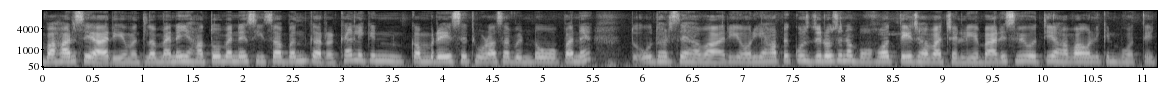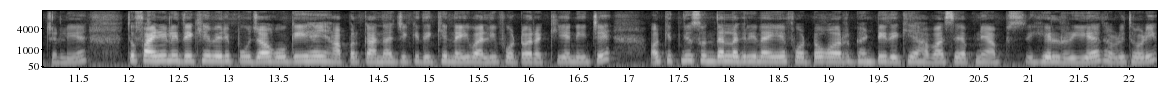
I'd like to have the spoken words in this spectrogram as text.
बाहर से आ रही है मतलब मैंने यहाँ तो मैंने शीशा बंद कर रखा है, लेकिन कमरे से थोड़ा सा विंडो ओपन है तो उधर से हवा आ रही है। और यहाँ पर कुछ दिनों से ना बहुत तेज़ हवा चल रही है। बारिश भी होती है हवा हो लेकिन बहुत तेज़ चल रही है। तो फाइनली देखिए, मेरी पूजा हो गई है। यहाँ पर कान्हा जी की देखिए नई वाली फ़ोटो रखी है नीचे। और कितनी सुंदर लग रही ना ये फ़ोटो और घंटी देखिए हवा से अपने आप हिल रही है थोड़ी थोड़ी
